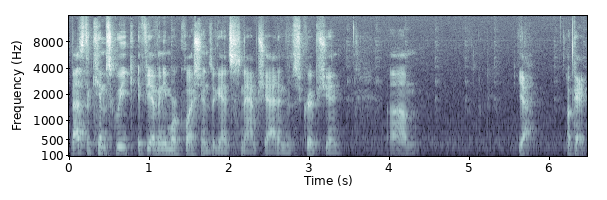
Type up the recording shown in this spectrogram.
that's the Kim Squeak. If you have any more questions, again, Snapchat in the description. Um, yeah. Okay.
